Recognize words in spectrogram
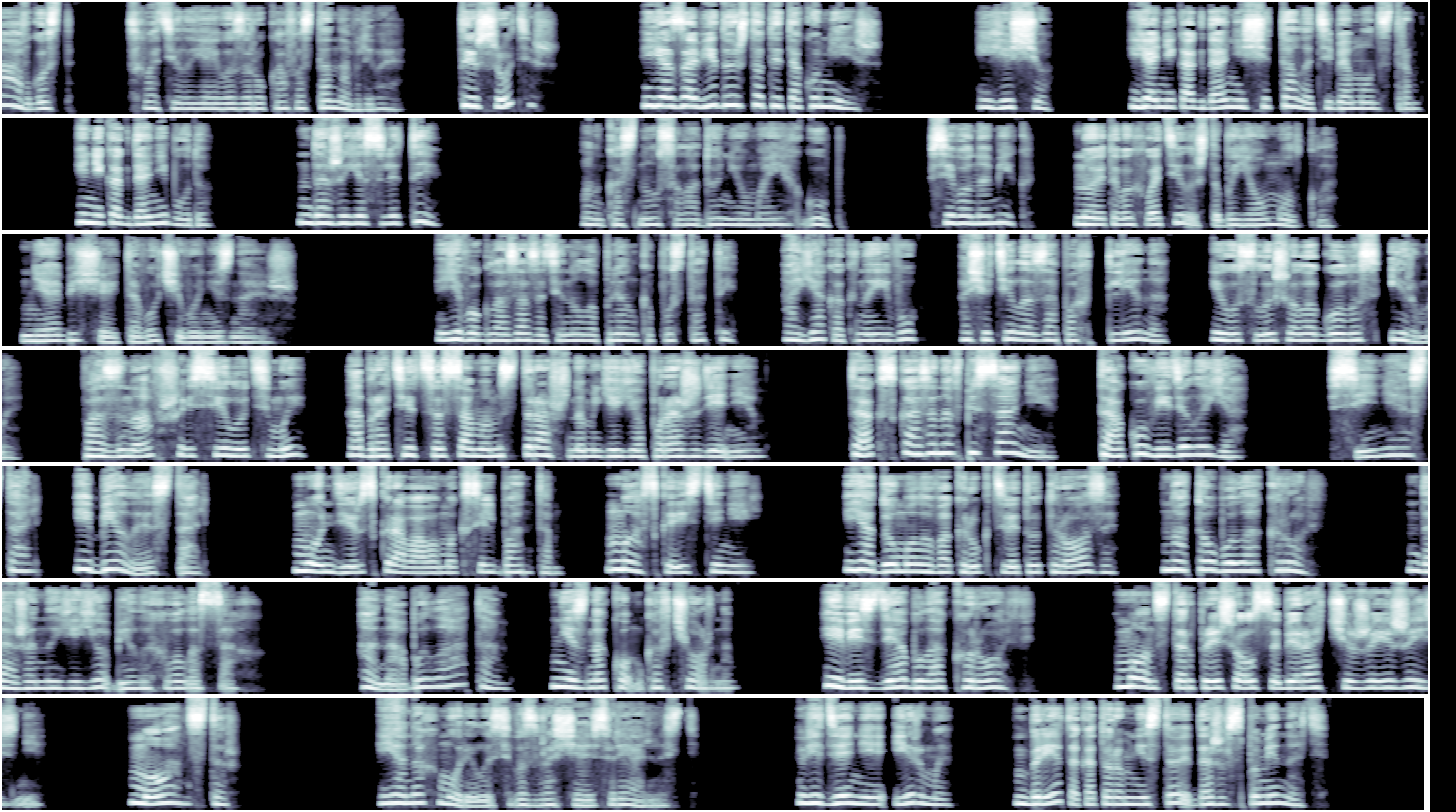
«Август», — схватила я его за рукав, останавливая. «Ты шутишь?» Я завидую, что ты так умеешь. И еще. Я никогда не считала тебя монстром. И никогда не буду. Даже если ты...» Он коснулся ладонью моих губ. Всего на миг, но этого хватило, чтобы я умолкла. «Не обещай того, чего не знаешь». Его глаза затянула пленка пустоты, а я, как наяву, ощутила запах тлена и услышала голос Ирмы, познавший силу тьмы обратиться самым страшным ее порождением. Так сказано в Писании, так увидела я. Синяя сталь и белая сталь. Мундир с кровавым аксельбантом, маска из теней. Я думала, вокруг цветут розы, но то была кровь, даже на ее белых волосах. Она была там, незнакомка в черном. И везде была кровь. Монстр пришел собирать чужие жизни. Монстр!» Я нахмурилась, возвращаясь в реальность. Видение Ирмы — бред, о котором не стоит даже вспоминать.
